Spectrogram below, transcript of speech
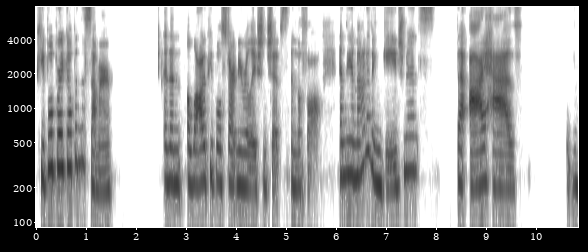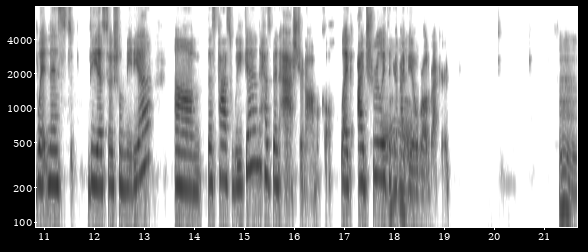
people break up in the summer and then a lot of people start new relationships in the fall. And the amount of engagements that I have witnessed via social media um, this past weekend has been astronomical. Like, I truly think it might be a world record. Hmm.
